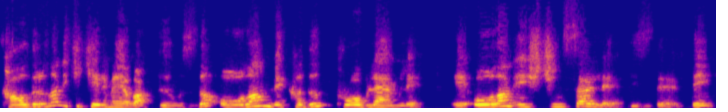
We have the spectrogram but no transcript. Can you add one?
kaldırılan iki kelimeye baktığımızda oğlan ve kadın problemli. E, oğlan eşcinselle bizde denk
